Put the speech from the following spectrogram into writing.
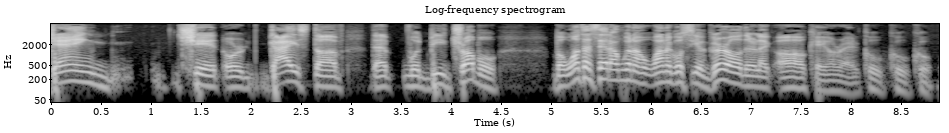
gang shit or guy stuff that would be trouble. But once I said I'm gonna want to go see a girl, they're like, "Oh, okay, all right, cool, cool, cool."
